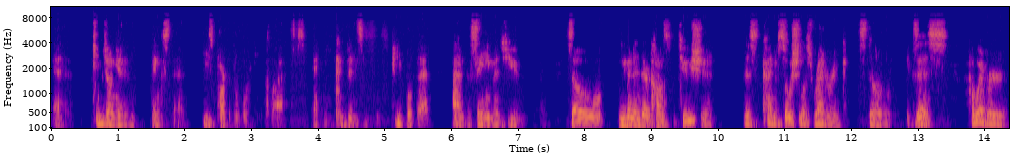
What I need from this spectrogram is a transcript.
and Kim Jong Un thinks that he's part of the working class, and he convinces his people that I'm the same as you. So even in their constitution, this kind of socialist rhetoric still exists. However,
